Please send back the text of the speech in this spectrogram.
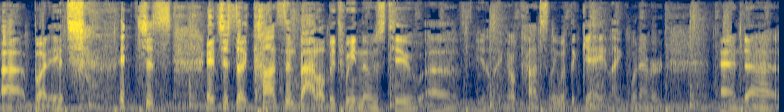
Uh, but it's it's just it's just a constant battle between those two of you know like oh constantly with the gay like whatever. And uh,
